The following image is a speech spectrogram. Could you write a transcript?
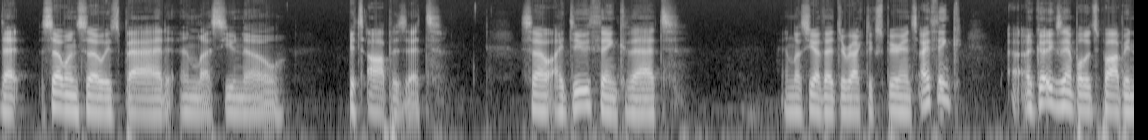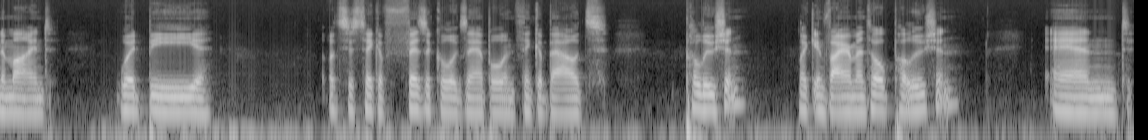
that so and so is bad unless you know its opposite. So I do think that unless you have that direct experience, I think a good example that's popping to mind would be let's just take a physical example and think about pollution like environmental pollution. And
